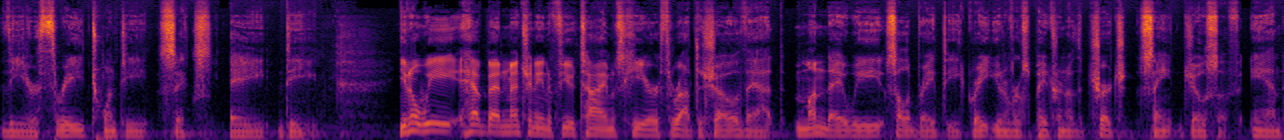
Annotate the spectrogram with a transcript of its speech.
the year 326 AD. You know, we have been mentioning a few times here throughout the show that Monday we celebrate the great universal patron of the church, St. Joseph. And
